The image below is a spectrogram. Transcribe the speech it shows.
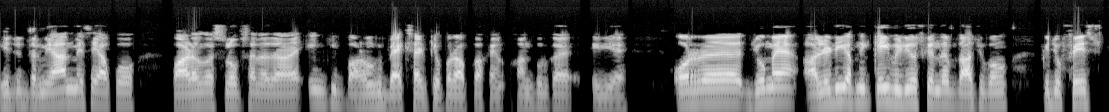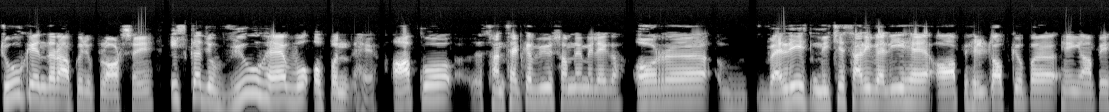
ये जो दरमियान में से आपको पहाड़ों का स्लोप सा नज़र आ रहा है, इनकी पहाड़ों की बैक साइड के ऊपर आपका खानपुर का एरिया है। और जो मैं ऑलरेडी अपनी कई वीडियोस के अंदर बता चुका हूँ कि जो फ़ेज़ टू के अंदर आपके जो प्लॉट्स हैं, इसका जो व्यू है वो ओपन है। आपको सनसेट का व्यू सामने मिलेगा और वैली नीचे सारी वैली है, आप हिल टॉप के ऊपर हैं यहाँ पे,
